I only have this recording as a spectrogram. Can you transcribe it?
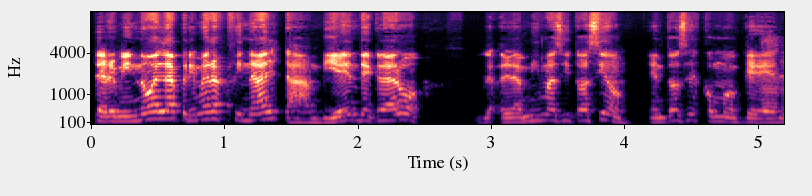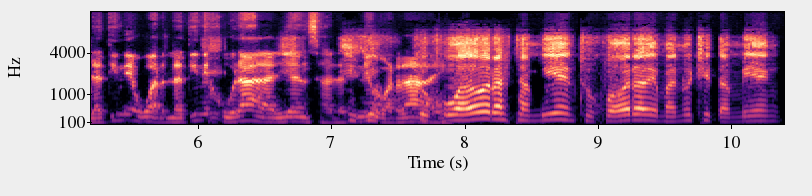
Terminó la primera final, también declaró la, misma situación. Entonces, como que la tiene la tiene jurada Alianza, la tiene guardada. Sus jugadoras también, su jugadora de Manucci también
